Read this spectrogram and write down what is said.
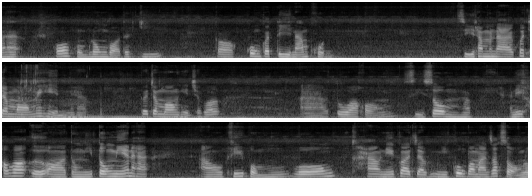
นะฮะ เพราะผมลงบ่อตะกี้ ก็กุ้งก็ตีน้ำขุ่น สีธรรมดาก็จะมองไม่เห็นนะครับ ก็จะมองเห็นเฉพาะาตัวของสีส้มครับ อันนี้เขาก็เอออตรงนี้ตรงนี้นะฮะ เอาที่ผมโวงข้าวนี้ก็จะมีกุ้งประมาณสักสองโล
